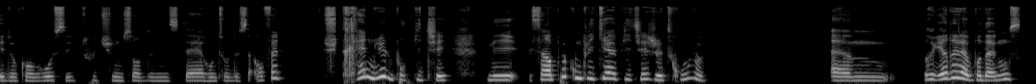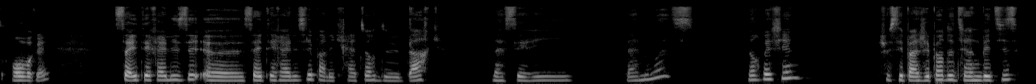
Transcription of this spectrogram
Et donc en gros c'est toute une sorte de mystère autour de ça. En fait, je suis très nulle pour pitcher, mais c'est un peu compliqué à pitcher je trouve. Euh, regardez la bande-annonce en vrai. Ça a été réalisé, euh, ça a été réalisé par les créateurs de Dark, la série danoise, norvégienne, je sais pas, j'ai peur de dire une bêtise.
